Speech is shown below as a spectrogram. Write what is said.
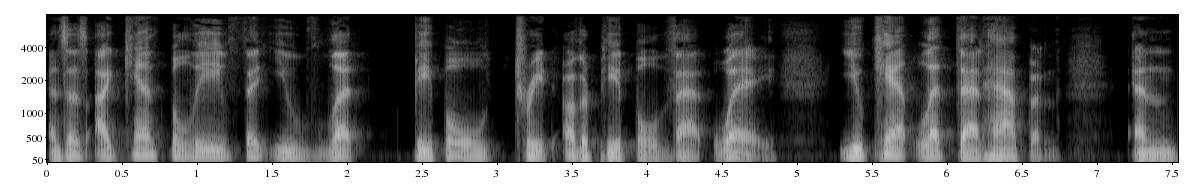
and says, "I can't believe that you let people treat other people that way," you can't let that happen. And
